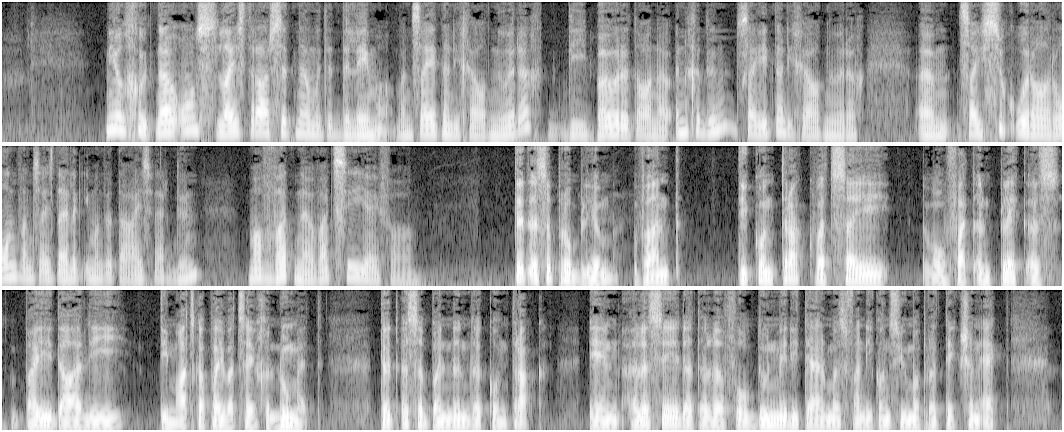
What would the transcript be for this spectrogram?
Neil goed, nou ons luisteraar sit nou met 'n dilemma want sy het nou die geld nodig. Die bouer het haar nou ingedoen. Sy het nou die geld nodig. Ehm um, sy soek oral rond want sy is duidelik iemand wat huiswerk doen. Maar wat nou? Wat sê jy vir haar? Dit is 'n probleem want die kontrak wat sy of wat in plek is by daardie die maatskappy wat sy genoem het, dit is 'n bindende kontrak en hulle sê dat hulle voldoen met die terme van die Consumer Protection Act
